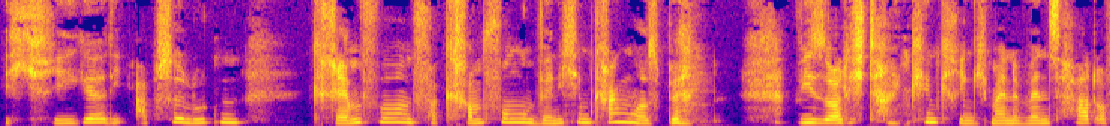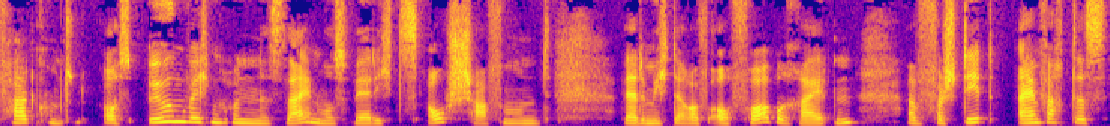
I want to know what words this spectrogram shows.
ich kriege die absoluten Krämpfe und Verkrampfungen, wenn ich im Krankenhaus bin. Wie soll ich da ein Kind kriegen? Ich meine, wenn es hart auf hart kommt und aus irgendwelchen Gründen es sein muss, werde ich es auch schaffen und werde mich darauf auch vorbereiten. Aber versteht einfach, dass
